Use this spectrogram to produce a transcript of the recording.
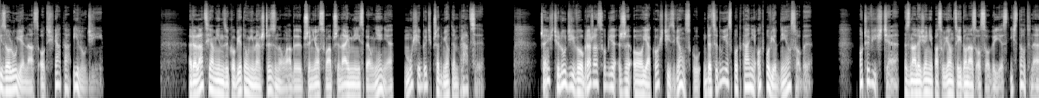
izoluje nas od świata i ludzi. Relacja między kobietą i mężczyzną, aby przyniosła przynajmniej spełnienie, musi być przedmiotem pracy. Część ludzi wyobraża sobie, że o jakości związku decyduje spotkanie odpowiedniej osoby. Oczywiście, znalezienie pasującej do nas osoby jest istotne,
